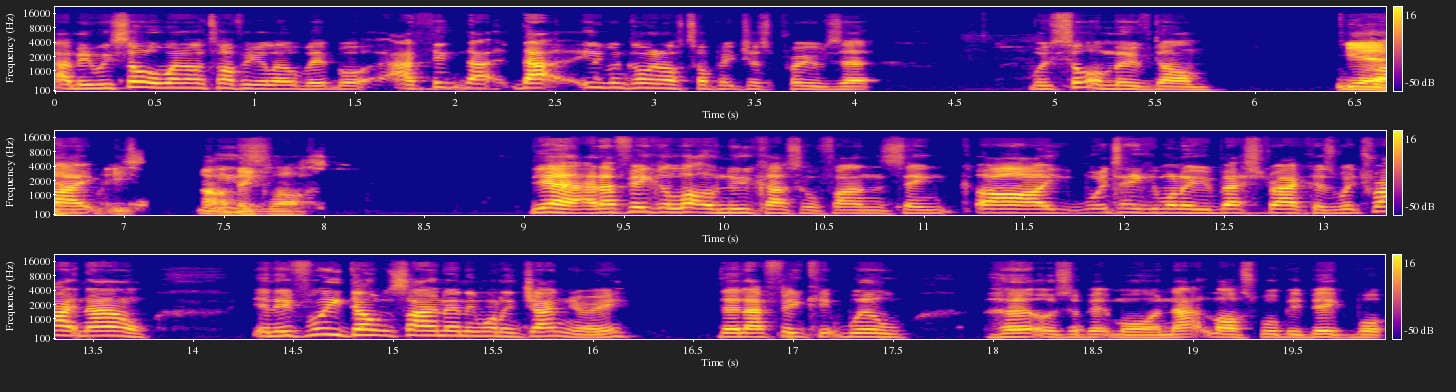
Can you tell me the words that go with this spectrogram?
I mean, we sort of went off topic a little bit, but I think that that even going off topic just proves that we've sort of moved on. Yeah, like, it's not a big loss. Yeah, and I think a lot of Newcastle fans think, oh, we're taking one of your best strikers, which right now, and if we don't sign anyone in January, then I think it will hurt us a bit more, and that loss will be big. But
